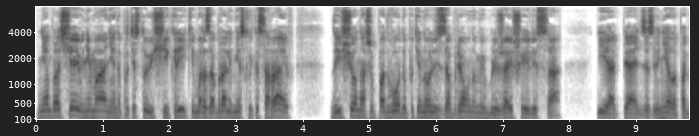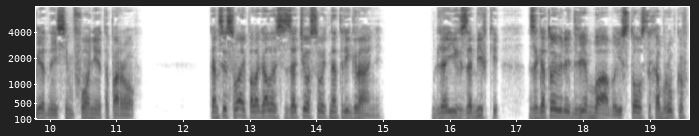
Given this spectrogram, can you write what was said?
Не обращая внимания на протестующие крики, мы разобрали несколько сараев, да еще наши подводы потянулись за бревнами в ближайшие леса, и опять зазвенела победная симфония топоров. Концы свай полагалось затесывать на три грани. Для их забивки заготовили две бабы из толстых обрубков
